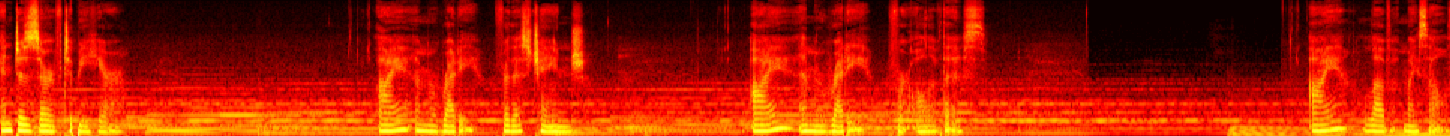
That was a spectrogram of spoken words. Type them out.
and deserve to be here. I am ready for this change. I am ready for all of this. I love myself.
